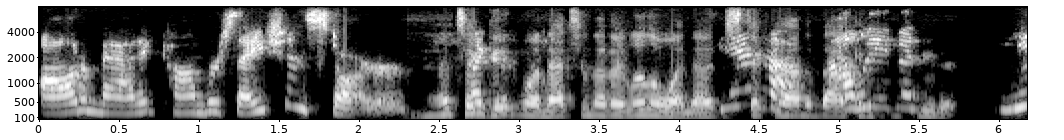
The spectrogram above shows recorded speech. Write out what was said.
automatic conversation starter. That's a like, good one. That's another little one. That yeah, sticker on the back I'll of the even, computer. Yeah,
